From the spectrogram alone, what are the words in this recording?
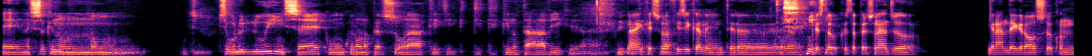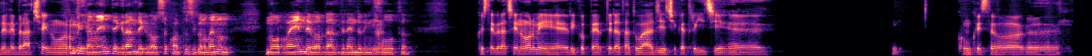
Eh, nel senso che non, non diciamo, lui, in sé comunque era una persona che, che, che, che- notavi, che, eh, ma anche solo fisicamente era, era Sì. questo, questo personaggio grande e grosso con delle braccia enormi veramente grande e grosso quanto secondo me non, non rende vedendolo in No. foto queste braccia enormi eh, ricoperte da tatuaggi e cicatrici eh, con questo, eh,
